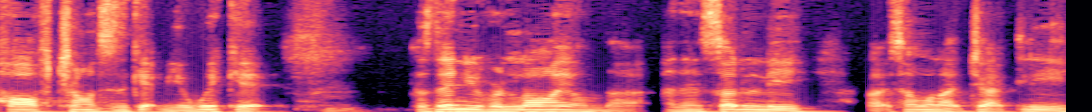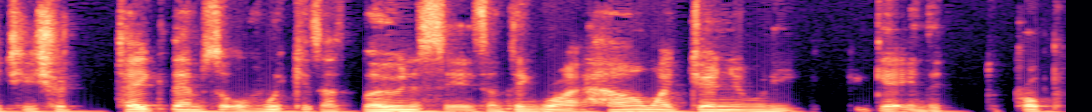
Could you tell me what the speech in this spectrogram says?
half chances to get me a wicket, because mm. then you rely on that, and then suddenly, like someone like Jack Leach, you should take them sort of wickets as bonuses and think, right, how am I genuinely getting the proper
